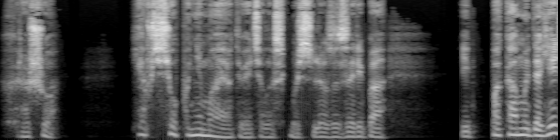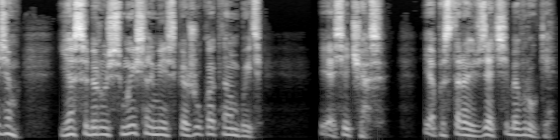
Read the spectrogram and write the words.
Хорошо. «Я все понимаю», — ответила сквозь слезы Зарипа. «И пока мы доедем, я соберусь с мыслями и скажу, как нам быть. Я сейчас. Я постараюсь взять себя в руки.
